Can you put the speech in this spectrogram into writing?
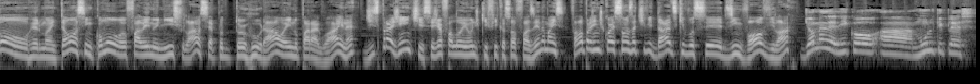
Bom, Herman, então assim, como eu falei no início lá, você é produtor rural aí no Paraguai, né? Diz pra gente, você já falou aí onde que fica a sua fazenda, mas fala pra gente quais são as atividades que você desenvolve lá. Yo me dedico a múltiples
